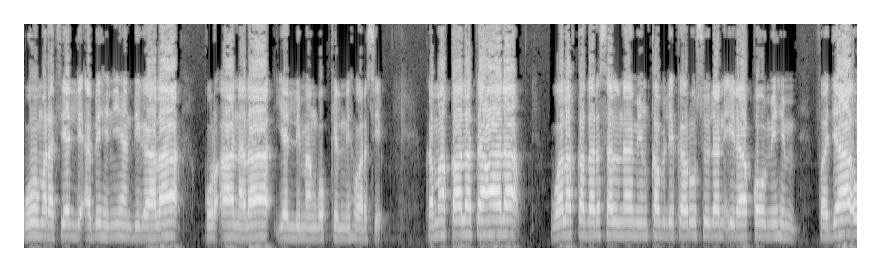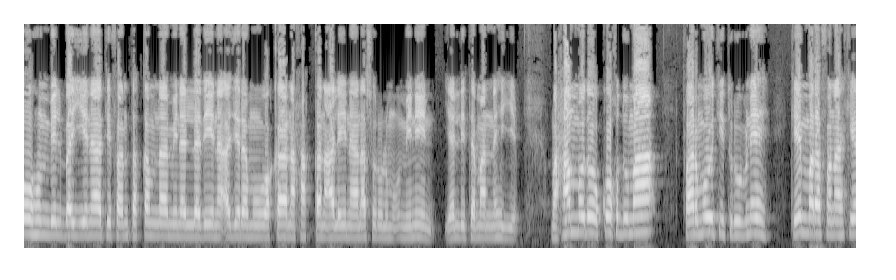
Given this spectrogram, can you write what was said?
ومرت يلي أبيه نيه دقالا قرآن لا يلي من قكل ورسي كما قال تعالى ولقد أرسلنا من قبلك رسلا إلى قومهم فجاءوهم بالبينات فانتقمنا من الذين أجرموا وكان حقا علينا نصر المؤمنين. يلي تمنهي. محمد كخدما فرموتي تروبنه كم رفناه كي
